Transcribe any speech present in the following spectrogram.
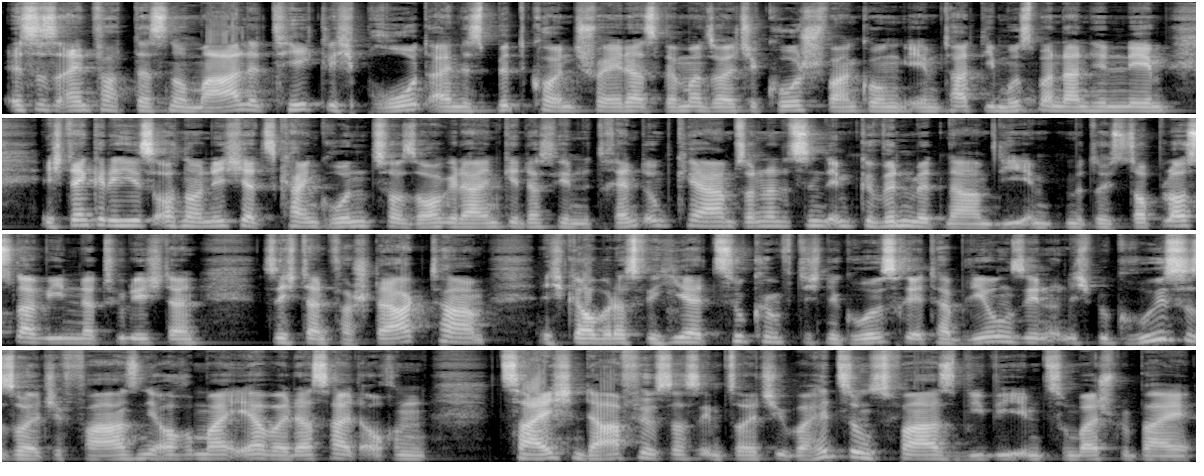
ist es einfach das normale täglich Brot eines Bitcoin-Traders, wenn man solche Kursschwankungen eben hat, die muss man dann hinnehmen. Ich denke, hier ist auch noch nicht jetzt kein Grund zur Sorge dahingehend, dass wir eine Trendumkehr haben, sondern es sind eben Gewinnmitnahmen, die eben mit durch Stop-Loss-Lawinen natürlich dann sich dann verstärkt haben. Ich glaube, dass wir hier zukünftig eine größere Etablierung sehen und ich begrüße solche Phasen ja auch immer eher, weil das halt auch ein Zeichen dafür ist, dass eben solche Überhitzungsphasen, wie wir eben zum Beispiel bei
